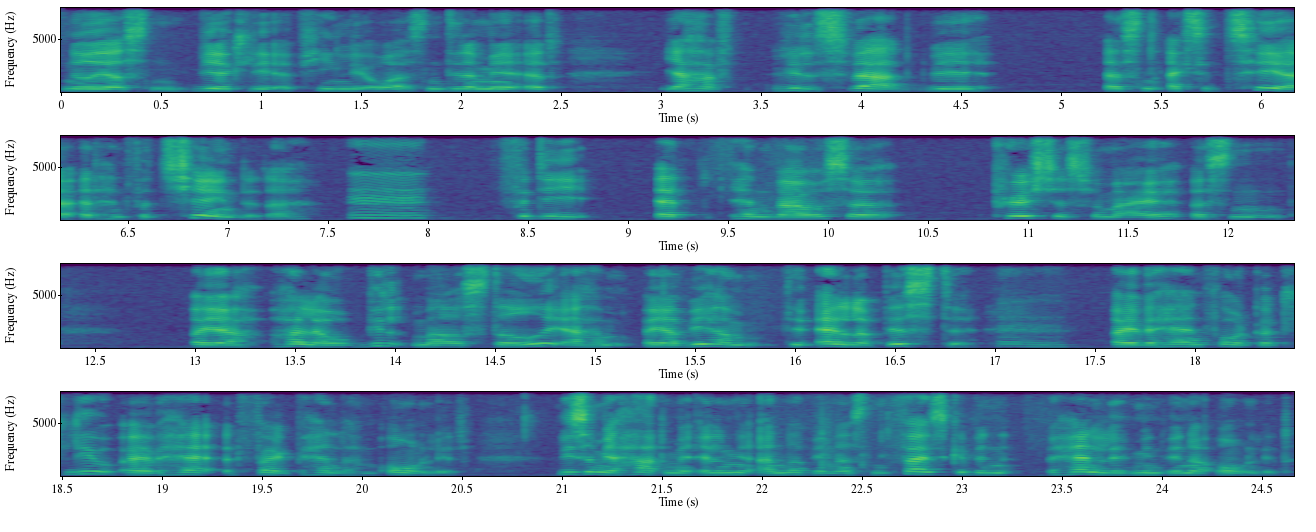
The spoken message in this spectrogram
noget, jeg sådan virkelig er pinlig over. Sådan det der med, at jeg har haft vildt svært ved at sådan acceptere, at han fortjente dig. Mm. Fordi at han var jo så precious for mig, og sådan, og jeg holder jo vildt meget stadig af ham, og jeg vil ham det allerbedste, Mm. og jeg vil have, at han får et godt liv, og jeg vil have, at folk behandler ham ordentligt. Ligesom jeg har det med alle mine andre venner. Sådan, folk skal behandle mine venner ordentligt.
